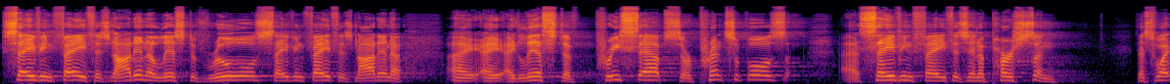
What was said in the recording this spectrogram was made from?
Saving faith is not in a list of rules. Saving faith is not in a, a, a, a list of precepts or principles. Uh, saving faith is in a person. That's what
